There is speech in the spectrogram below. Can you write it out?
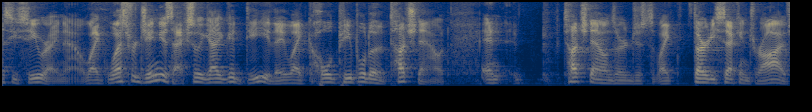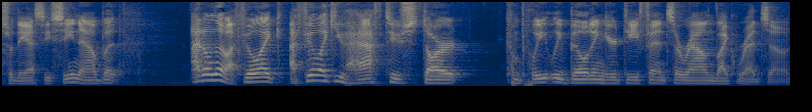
SEC right now. Like West Virginia's actually got a good D. They like hold people to a touchdown and touchdowns are just like 30 second drives for the SEC now, but I don't know. I feel like I feel like you have to start completely building your defense around like red zone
